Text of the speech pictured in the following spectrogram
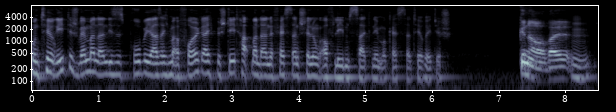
Und theoretisch, wenn man dann dieses Probejahr, sag ich mal, erfolgreich besteht, hat man da eine Festanstellung auf Lebenszeit in dem Orchester, theoretisch. Genau, weil mhm.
